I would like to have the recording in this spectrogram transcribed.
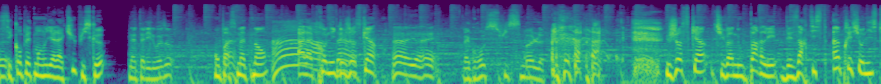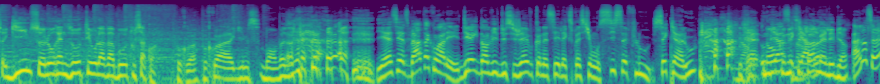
C'est complètement lié à l'actu puisque Nathalie Loiseau, on passe maintenant Ah, à la chronique de. Josquin. Ouais. La grosse Suisse molle. Josquin, tu vas nous parler des artistes impressionnistes, Gims, Lorenzo, Théo Lavabo, tout ça quoi. Pourquoi? Pourquoi euh, Gims? Bon, vas-y. Yes, yes, bah attaquons, allez, direct dans le vif du sujet, vous connaissez l'expression si c'est flou, c'est qu'un loup. Euh, non, on a pas, Re- mais elle est bien. Ah non, c'est vrai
